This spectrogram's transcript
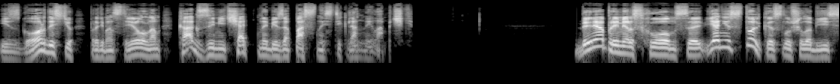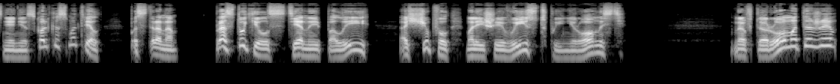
и с гордостью продемонстрировал нам, как замечательно безопасны стеклянные лампочки. Беря пример с Холмса, я не столько слушал объяснения, сколько смотрел по сторонам, простукивал стены и полы, ощупывал малейшие выступы и неровности. На втором этаже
